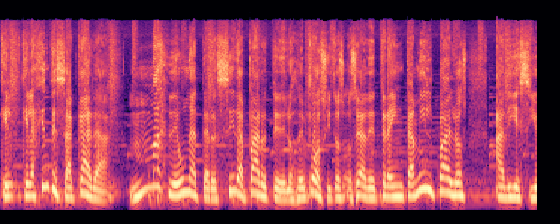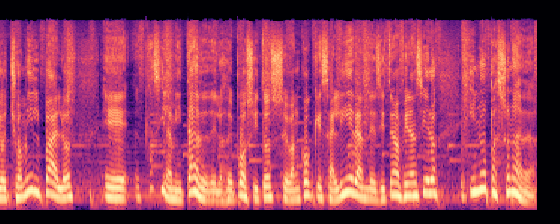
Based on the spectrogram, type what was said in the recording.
Que, la gente sacara más de una tercera parte de los depósitos, o sea, de 30 mil palos a 18 mil palos, eh, casi la mitad de los depósitos se bancó que salieran del sistema financiero y no pasó nada.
